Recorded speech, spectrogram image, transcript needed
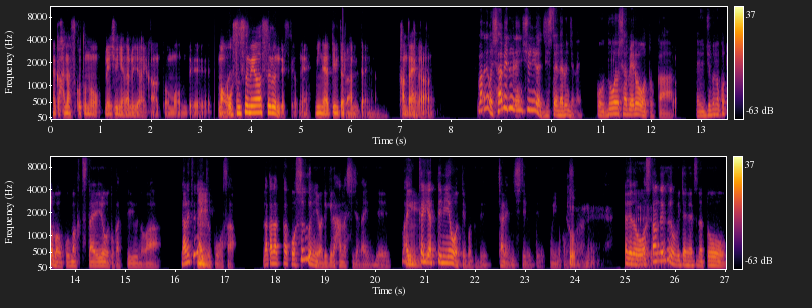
なんか話すことの練習にはなるんじゃないかなと思うんで、まあ、おすすめはするんですけどね。みんなやってみたら、みたいな。簡単やから。まあでも喋る練習には実際になるんじゃない？こうどう喋ろうとか、えー自分の言葉をこううまく伝えようとかっていうのは、慣れてないとこうさ、なかなかこうすぐにはできる話じゃないんで、まあうん一回やってみようっていうことでチャレンジしてみてもいいのかもしれない。だね。だけど、えースタンド FM みたいなやつだと、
